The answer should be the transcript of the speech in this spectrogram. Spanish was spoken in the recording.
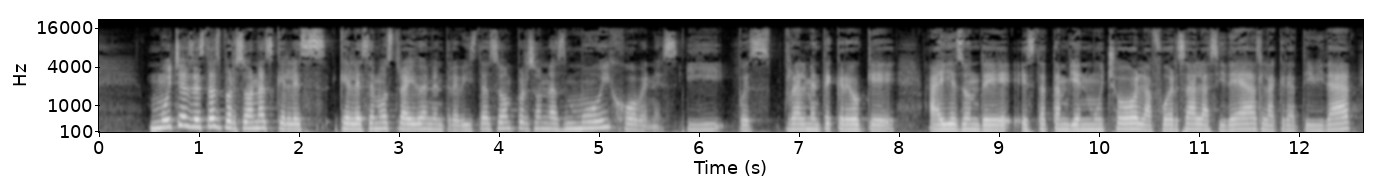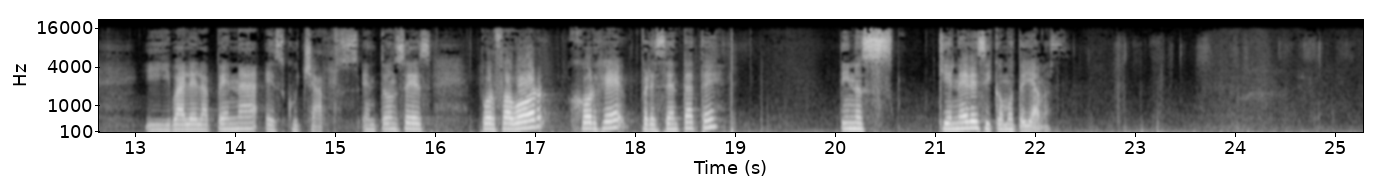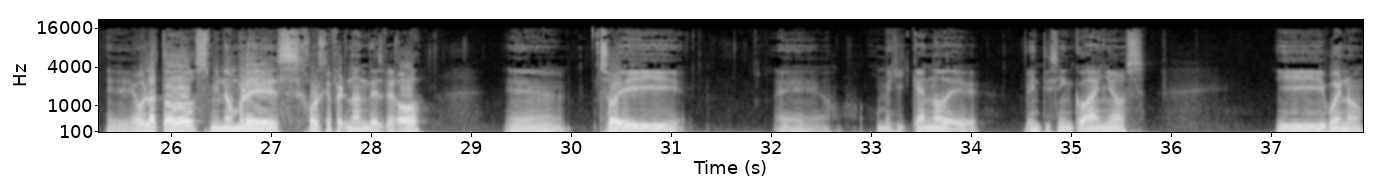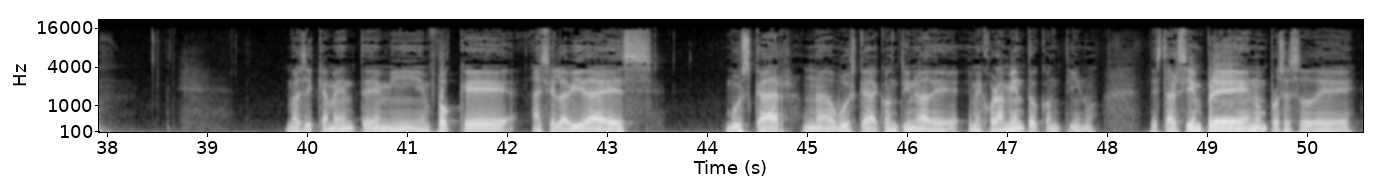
Muchas de estas personas que les, que les hemos traído en entrevistas son personas muy jóvenes y pues realmente creo que ahí es donde está también mucho la fuerza, las ideas, la creatividad y vale la pena escucharlos. Entonces, por favor, Jorge, preséntate. Dinos quién eres y cómo te llamas. Eh, hola a todos, mi nombre es Jorge Fernández Begó. Eh, soy eh, un mexicano de 25 años y bueno, básicamente mi enfoque hacia la vida es buscar una búsqueda continua de, mejoramiento continuo, de estar siempre en un proceso de,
